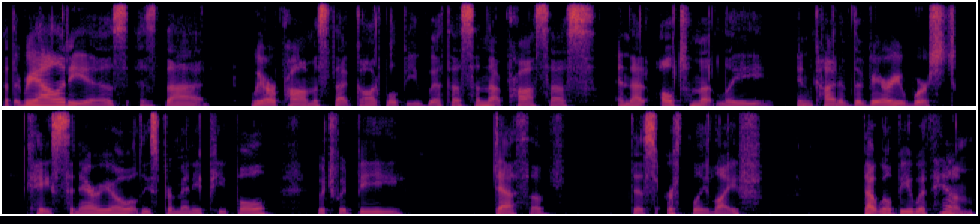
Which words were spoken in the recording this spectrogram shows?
But the reality is, is that we are promised that God will be with us in that process, and that ultimately, in kind of the very worst case scenario, at least for many people, which would be death of this earthly life, that will be with Him.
